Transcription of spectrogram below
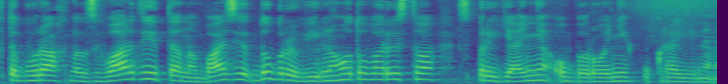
в таборах Нацгвардії та на базі добровільного товариства сприяння обороні України.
